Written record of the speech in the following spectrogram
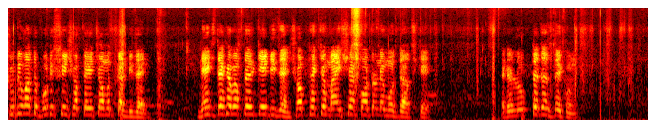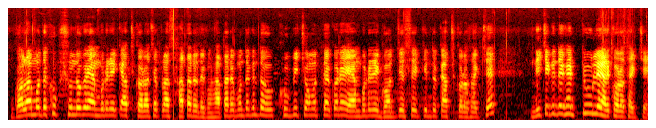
শুধুমাত্র বুটি স্ক্রিন সব থেকে চমৎকার ডিজাইন নেক্সট দেখাবো আপনাদেরকে এই ডিজাইন সব থাকছে মাইশা কটনের মধ্যে আজকে। এটা লুকটা জাস্ট দেখুন। গলার মধ্যে খুব সুন্দর করে এমব্রয়ডারি কাজ করা আছে প্লাস হাতারে দেখুন। হাতারের মধ্যে কিন্তু খুবই চমৎকার করে এমব্রয়ডারি গজ্জেসে কিন্তু কাজ করা থাকছে। নিচে কিন্তু এখানে টু লেয়ার করা থাকছে।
